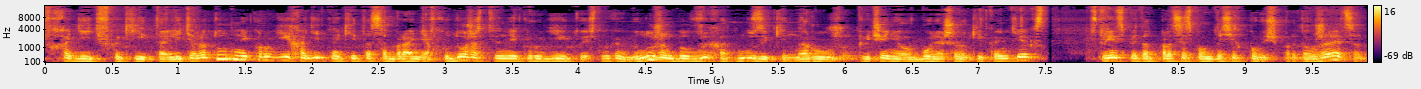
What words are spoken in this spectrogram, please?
входить в какие-то литературные круги, ходить на какие-то собрания, в художественные круги, то есть, ну, как бы нужен был выход музыки наружу, включение в более широкий контекст – в принципе, этот процесс, по-моему, до сих пор еще продолжается.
